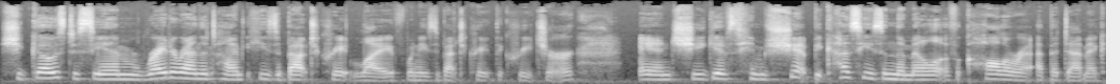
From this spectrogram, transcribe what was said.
she goes to see him right around the time he's about to create life, when he's about to create the creature, and she gives him shit because he's in the middle of a cholera epidemic,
